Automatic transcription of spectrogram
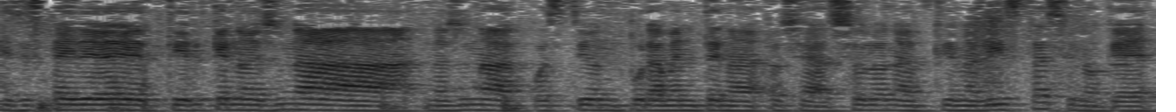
Es esta idea de decir que no es una, no es una cuestión puramente, na- o sea, solo nacionalista, sino que,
